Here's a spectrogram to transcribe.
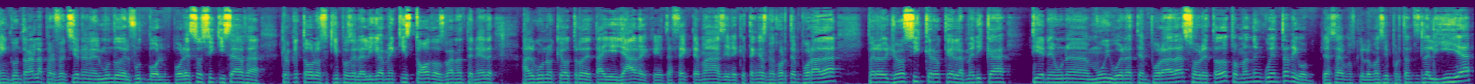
encontrar la perfección en el mundo del fútbol. Por eso sí quizás, o sea, creo que todos los equipos de la Liga MX, todos van a tener alguno que otro detalle ya de que te afecte más y de que tengas mejor temporada. Pero yo sí creo que el América tiene una muy buena temporada, sobre todo tomando en cuenta, digo, ya sabemos que lo más importante es la liguilla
